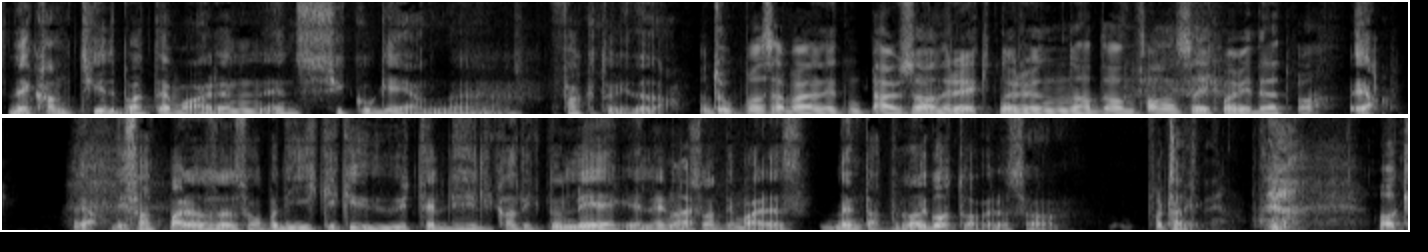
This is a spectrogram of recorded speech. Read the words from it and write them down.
Så Det kan tyde på at det var en, en psykogen eh, faktor i det. da. Nå tok man seg bare en liten pause, og han røyk når hun hadde anfall, og så gikk man videre etterpå. Ja. ja, De satt bare og så- på, de gikk ikke ut eller tilkalte ikke noen lege, eller noe Nei. sånt, de bare ventet at det hadde gått over. og så... Fortsatte de. Ok,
